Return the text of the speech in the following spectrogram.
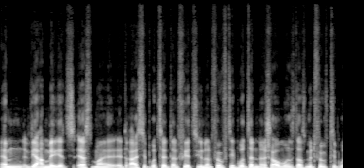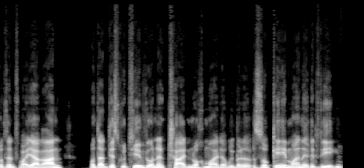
Ähm, wir haben ja jetzt erstmal 30 Prozent, dann 40 und dann 50 Prozent. Dann schauen wir uns das mit 50 Prozent zwei Jahre an. Und dann diskutieren wir und entscheiden nochmal darüber. Das ist okay, meinetwegen.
